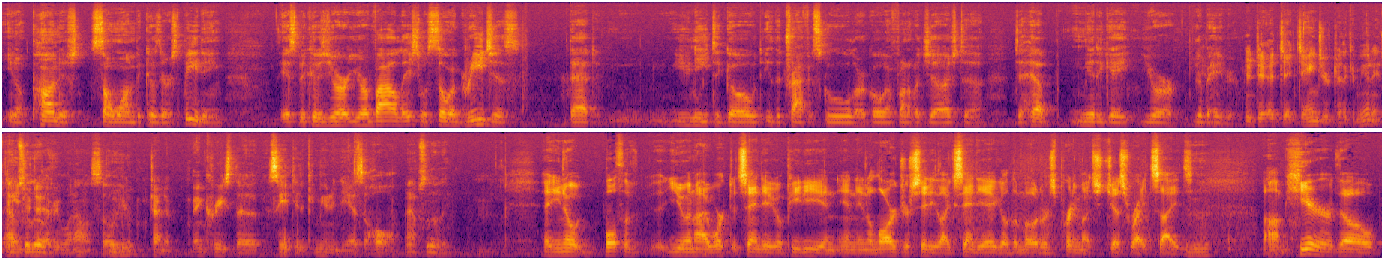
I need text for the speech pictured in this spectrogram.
you know, punish someone because they're speeding. It's because your your violation was so egregious that you need to go to either traffic school or go in front of a judge to, to help mitigate your, your behavior. You're a danger to the community, danger Absolutely. to everyone else. So you're trying to increase the safety of the community as a whole. Absolutely. And you know, both of you and I worked at San Diego PD, and, and in a larger city like San Diego, the motor is pretty much just right cites. Um, here, though,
